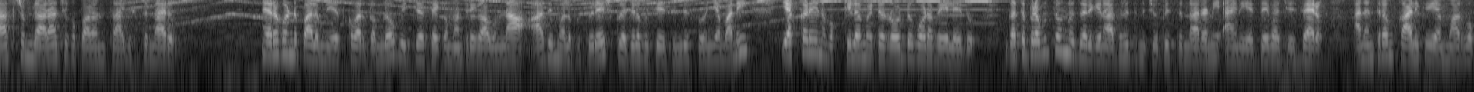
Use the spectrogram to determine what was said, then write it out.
రాష్ట్రంలో అరాచక పాలన సాగిస్తున్నారు. ఎర్రగొండపాలెం నియోజకవర్గంలో విద్యాశాఖ మంత్రిగా ఉన్న ఆదిమలపు సురేష్ ప్రజలకు చేసింది శూన్యమని ఎక్కడైనా ఒక కిలోమీటర్ రోడ్డు కూడా వేయలేదు. గత ప్రభుత్వంలో జరిగిన అభివృద్ధిని చూపిస్తున్నారని ఆయన ఎద్దేవా చేశారు. అనంతరం కాలిక ఎంఆర్ఓ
